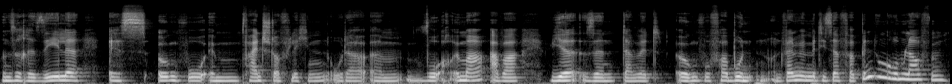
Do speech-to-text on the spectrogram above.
unsere Seele, ist irgendwo im Feinstofflichen oder ähm, wo auch immer. Aber wir sind damit irgendwo verbunden. Und wenn wir mit dieser Verbindung rumlaufen,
